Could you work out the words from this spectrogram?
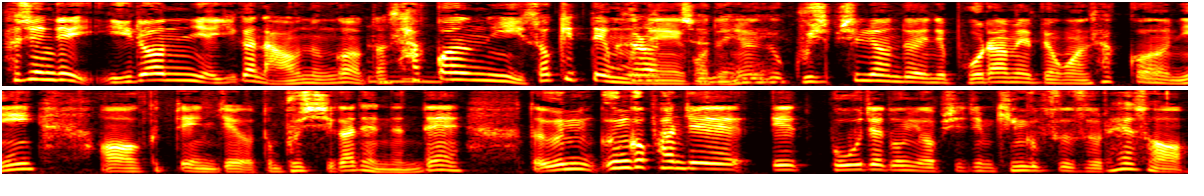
사실 이제 이런 얘기가 나오는 건 어떤 사건이 있었기 때문에거든요. 음. 그렇죠. 네. 97년도에 이제 보람의 병원 사건이 어 그때 이제 어떤 불씨가 됐는데 또 은, 응급 환자의 보호자 동의 없이 지금 긴급 수술을 해서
